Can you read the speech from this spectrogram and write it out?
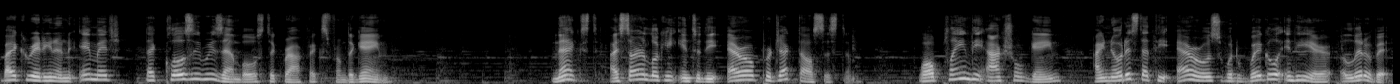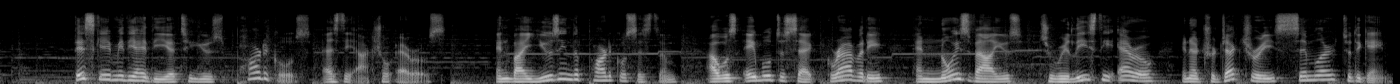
by creating an image that closely resembles the graphics from the game. Next, I started looking into the arrow projectile system. While playing the actual game, I noticed that the arrows would wiggle in the air a little bit, this gave me the idea to use particles as the actual arrows. And by using the particle system, I was able to set gravity and noise values to release the arrow in a trajectory similar to the game.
